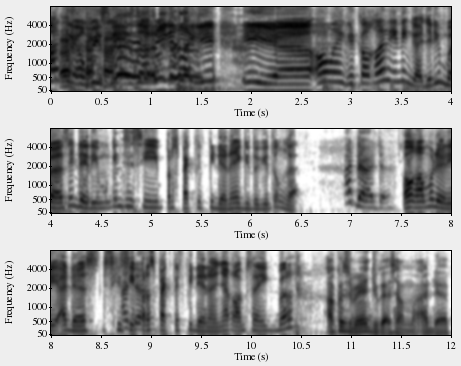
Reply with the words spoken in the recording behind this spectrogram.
aku yang bisnis sorry ingat lagi. Iya. Oh my god. Kalau kalian ini nggak jadi bahasnya dari mungkin sisi perspektif pidananya gitu-gitu nggak? ada ada Oh kamu dari ada sisi Ada. perspektif pidananya kalau misalnya Iqbal? Aku sebenarnya juga sama ada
